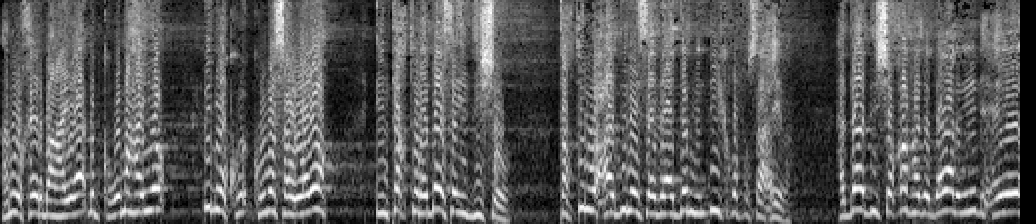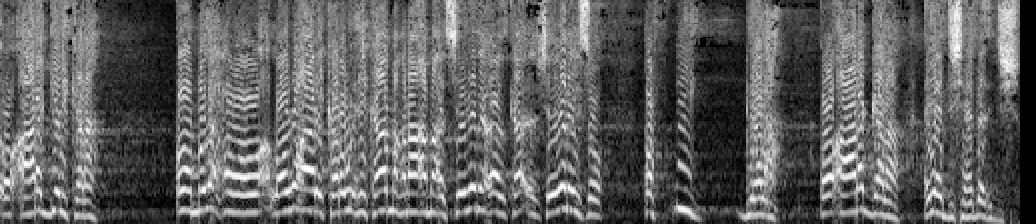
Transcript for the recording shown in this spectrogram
Anugu khayr baan hayaa dhib kuguma hayo dhibna kuma soo wado. In taqtul haddaase i disho taqtul waxaad dilaysaa daadamin dhiig qof saaxiiba. Haddaad disho qof hadda dagaal idiin dhexeeyey oo aara geli kara oo madaxoo loogu aari karo wixii kaa maqnaa ama aad sheeganayso qof dhiig gala oo aara gala ayaad dishay haddaad i disho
